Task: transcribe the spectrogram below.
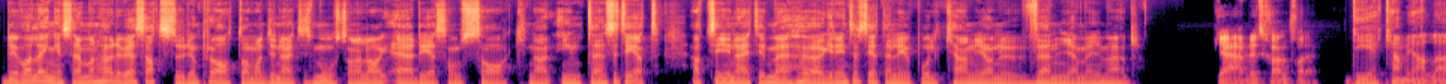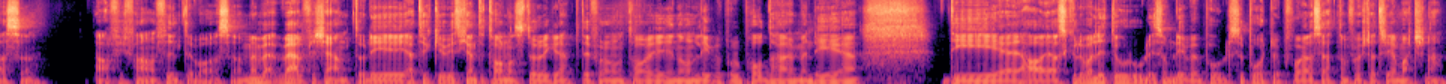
det var länge sedan man hörde via Satsstudion prata om att Uniteds motståndarlag är det som saknar intensitet. Att se United med högre intensitet än Liverpool kan jag nu vänja mig med. Jävligt skönt var det. Det kan vi alla alltså. Ja, fy fan vad fint det var alltså. Men vä- välförtjänt och det är, jag tycker vi ska inte ta något större grepp, det får de ta i någon Liverpool-podd här, men det är det, ja, jag skulle vara lite orolig som Liverpool-supporter på vad jag sett de första tre matcherna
